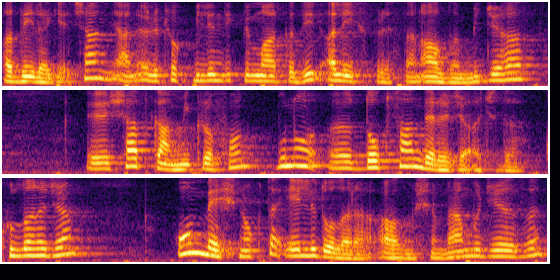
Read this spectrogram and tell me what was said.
adıyla geçen yani öyle çok bilindik bir marka değil AliExpress'ten aldığım bir cihaz. E, shotgun mikrofon. Bunu e, 90 derece açıda kullanacağım. 15.50 dolara almışım ben bu cihazı.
